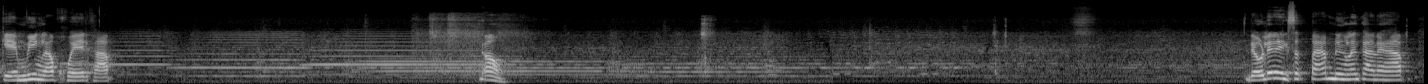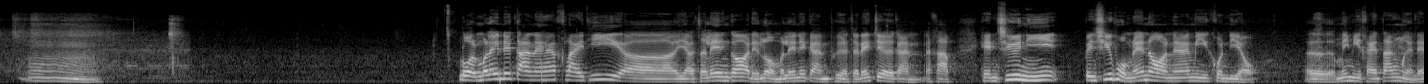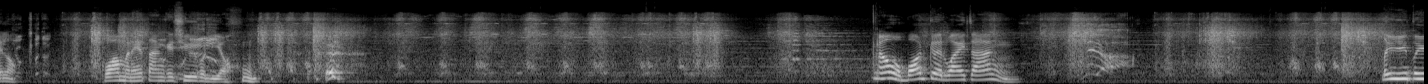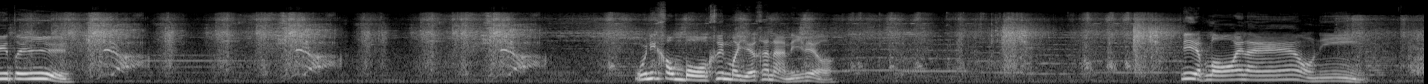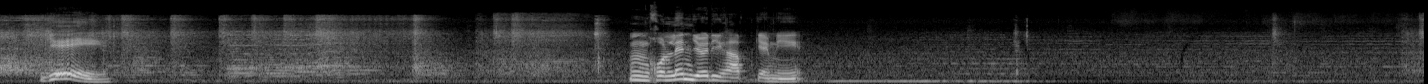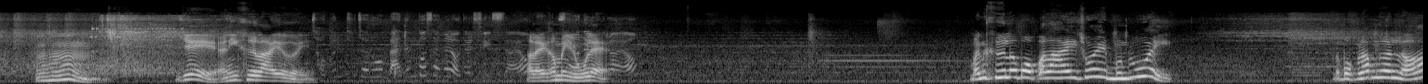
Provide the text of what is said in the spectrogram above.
เกมวิ่งรับเควสครับ เอ้าเดี๋ยวเล่นอีกสักแป๊บหนึ่งแล้วกันนะครับ โหลดมาเล่นด้วยกันนะฮะ ใครที่เอ่ออยากจะเล่นก็เดี๋ยวโหลดมาเล่นด้วยกันเผื่อจะได้เจอกันนะครับ เห็นชื่อนี้ เป็นชื่อผมแน่นอนนะมีคนเดียว เออไม่มีใครตั้งเหมือนได้หรอก เพราะว่ามันให้ตั้งแค่ชื่อคนเดียว เอ้าบอสเกิดไวจัง ตีตีตีอุ้ยนี่คอมโบขึ้นมาเยอะขนาดนี้เลยเหรอ เรียบร้อยแล้วนี่ เย่อืม คนเล่นเยอะดีครับ เกมนี้ อือหืเย่อันนี้คืออะไรเอ่ย อะไรก็ไม่รู้แหละ มันคือระบบอะไรช่วยมุนด้วย ระบบรับเงินเหรอ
